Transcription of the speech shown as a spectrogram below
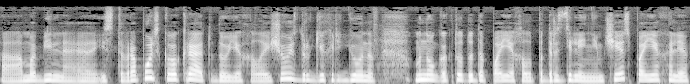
а, мобильная из Ставропольского края туда уехала, еще из других регионов. Много кто туда поехал, и подразделения МЧС поехали.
